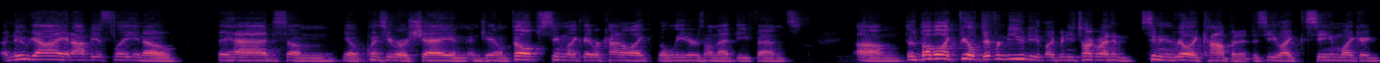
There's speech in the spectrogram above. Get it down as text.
a, new guy, and obviously, you know, they had some, you know, Quincy Roche and, and Jaelan Phillips seemed like they were kind of like the leaders on that defense. Um, does Bubba like feel different to you? Do you like when you talk about him seeming really confident? Does he like seem like a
